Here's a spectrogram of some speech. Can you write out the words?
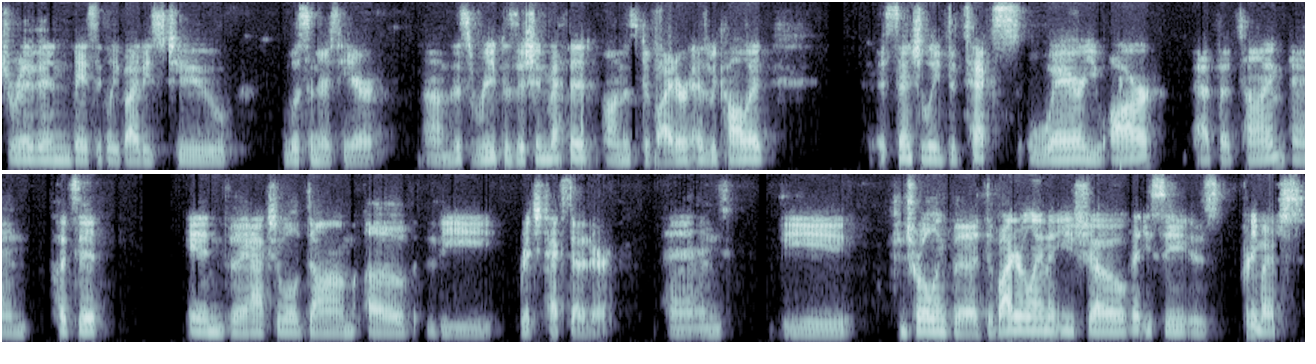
driven basically by these two listeners here. Um, this reposition method on this divider, as we call it, essentially detects where you are at the time and puts it in the actual DOM of the rich text editor. And the controlling the divider line that you show, that you see is pretty much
